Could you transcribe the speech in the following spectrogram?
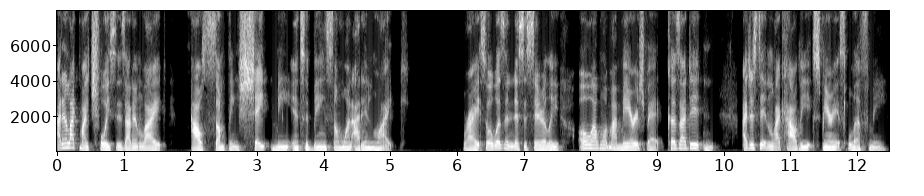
I didn't like my choices. I didn't like how something shaped me into being someone I didn't like. Right. So it wasn't necessarily, oh, I want my marriage back, because I didn't. I just didn't like how the experience left me.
